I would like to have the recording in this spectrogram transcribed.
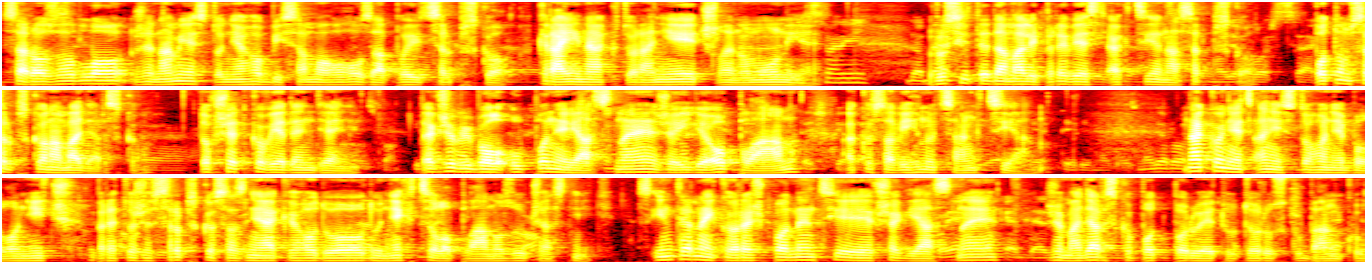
sa rozhodlo, že namiesto neho by sa mohlo zapojiť Srbsko, krajina, ktorá nie je členom únie. Rusi teda mali previesť akcie na Srbsko, potom Srbsko na Maďarsko. To všetko v jeden deň. Takže by bolo úplne jasné, že ide o plán, ako sa vyhnúť sankciám. Nakoniec ani z toho nebolo nič, pretože Srbsko sa z nejakého dôvodu nechcelo plánu zúčastniť. Z internej korešpondencie je však jasné, že Maďarsko podporuje túto ruskú banku.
